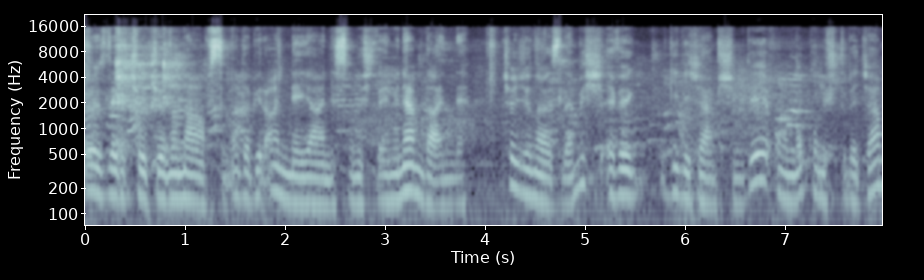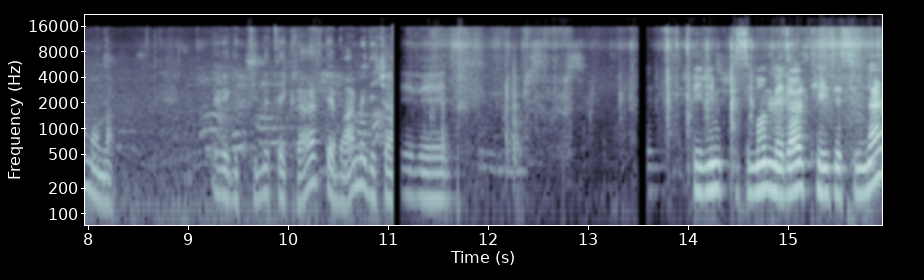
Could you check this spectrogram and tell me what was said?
Özleri çocuğunu ne yapsın? O da bir anne yani sonuçta Eminem de anne. Çocuğunu özlemiş. Eve gideceğim şimdi. Onunla konuşturacağım onu. Eve gittiğimde tekrar devam edeceğim. Evet. Benim kızıma Meral teyzesinden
